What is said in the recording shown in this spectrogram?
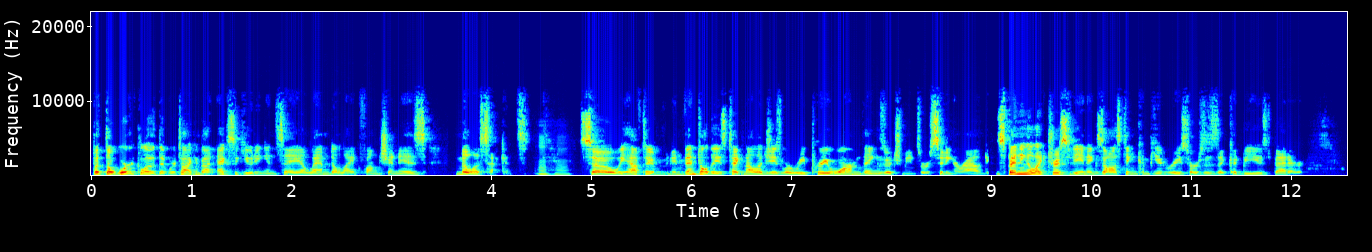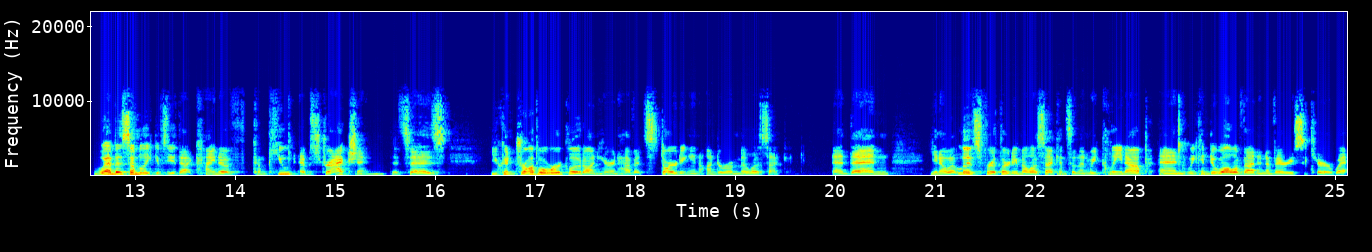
But the workload that we're talking about executing in, say, a Lambda like function is milliseconds. Mm-hmm. So we have to invent all these technologies where we pre warm things, which means we're sitting around spending electricity and exhausting compute resources that could be used better. WebAssembly gives you that kind of compute abstraction that says you can drop a workload on here and have it starting in under a millisecond. And then you know it lives for 30 milliseconds and then we clean up and we can do all of that in a very secure way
